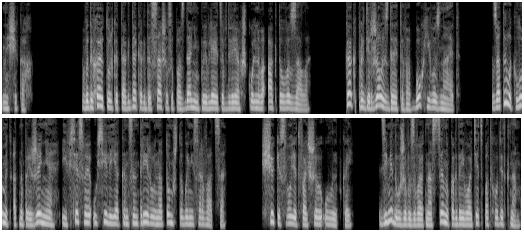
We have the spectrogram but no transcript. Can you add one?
на щеках. Выдыхаю только тогда, когда Саша с опозданием появляется в дверях школьного актового зала. Как продержалась до этого, бог его знает. Затылок ломит от напряжения, и все свои усилия я концентрирую на том, чтобы не сорваться. Щеки сводят фальшивой улыбкой. Демида уже вызывают на сцену, когда его отец подходит к нам.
